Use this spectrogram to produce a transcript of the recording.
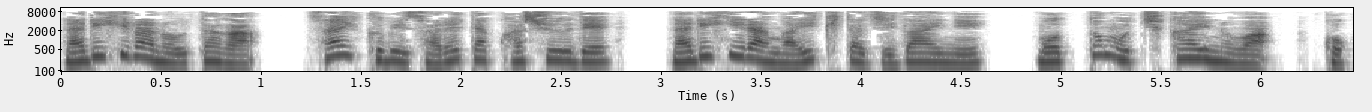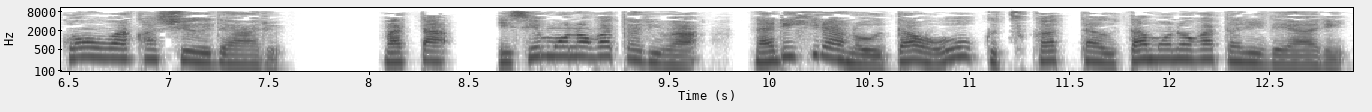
成平の歌が、再首された歌集で、成平が生きた時代に、最も近いのは、古今和歌集である。また、伊勢物語は、成平の歌を多く使った歌物語であり、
